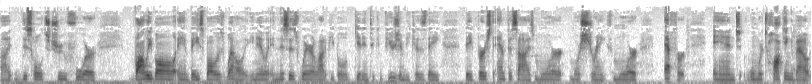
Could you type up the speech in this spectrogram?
Uh, this holds true for volleyball and baseball as well, you know, and this is where a lot of people get into confusion because they they first emphasize more more strength, more effort. And when we're talking about,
